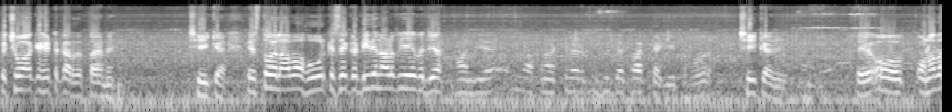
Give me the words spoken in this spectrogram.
ਪਿੱਛੋਂ ਆ ਕੇ ਹਿੱਟ ਕਰ ਦਿੱਤਾ ਇਹਨੇ। ਠੀਕ ਹੈ। ਇਸ ਤੋਂ ਇਲਾਵਾ ਹੋਰ ਕਿਸੇ ਗੱਡੀ ਦੇ ਨਾਲ ਵੀ ਇਹ ਵੱਜਿਆ? ਹਾਂਜੀ ਆਪਣਾ ਐਕਟਿਵਾ ਤੁਸੀਂ ਦਾ ਟਰੱਕ ਹੈ ਜੀ ਇੱਕ ਹੋਰ। ਠੀਕ ਹੈ ਜੀ। ਤੇ ਉਹ ਉਹਨਾਂ ਦਾ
